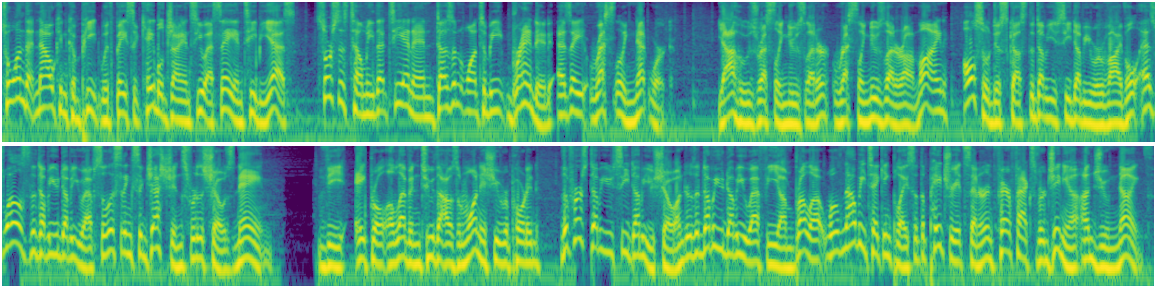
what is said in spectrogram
to one that now can compete with basic cable giants USA and TBS, sources tell me that TNN doesn't want to be branded as a wrestling network. Yahoo's wrestling newsletter, Wrestling Newsletter Online, also discussed the WCW revival as well as the WWF soliciting suggestions for the show's name. The April 11, 2001 issue reported, the first WCW show under the WWFE umbrella will now be taking place at the Patriot Center in Fairfax, Virginia on June 9th.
